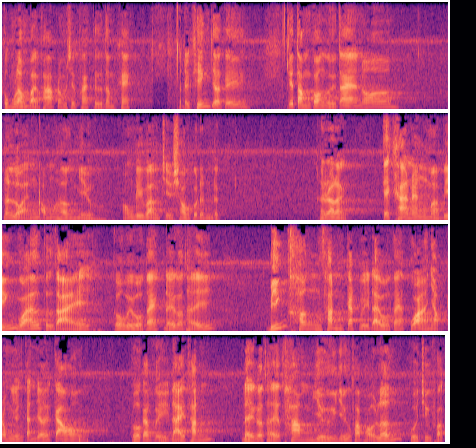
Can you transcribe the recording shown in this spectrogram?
Cũng là một bài pháp đó mà xuất phát từ tâm khác. Thì nó khiến cho cái cái tâm con người ta nó nó loạn động hơn nhiều không đi vào chiều sâu của định lực. Thật ra là cái khả năng mà biến hóa tự tại của vị bồ tát để có thể biến thân thành các vị đại bồ tát hòa nhập trong những cảnh giới cao của các vị đại thánh để có thể tham dự những pháp hội lớn của chư phật.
